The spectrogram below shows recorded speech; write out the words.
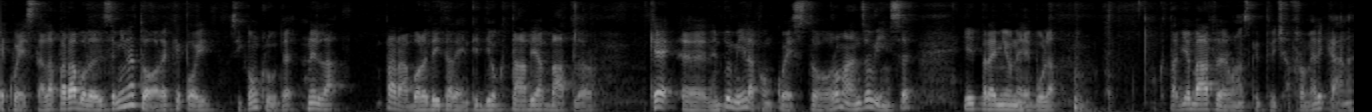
è questa, la parabola del seminatore, che poi si conclude nella parabola dei talenti di Octavia Butler, che eh, nel 2000 con questo romanzo vinse il premio Nebula. Octavia Butler è una scrittrice afroamericana,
